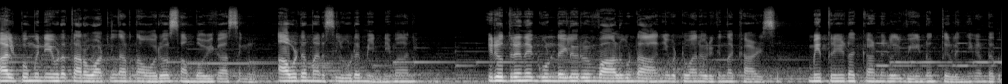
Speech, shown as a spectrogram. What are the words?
അല്പം മുന്നേ ഇവിടെ തറവാട്ടിൽ നടന്ന ഓരോ സംഭവവികാസങ്ങളും അവളുടെ മനസ്സിലൂടെ മിന്നിമാഞ്ഞു. രുദ്രനെ ഗുണ്ടയിൽ ഒരു വാളുകൊണ്ട് ആഞ്ഞു വെട്ടുവാൻ ഒരുക്കുന്ന കാഴ്ച മിത്രയുടെ കണ്ണുകളിൽ വീണ്ടും തെളിഞ്ഞു കണ്ടത്.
